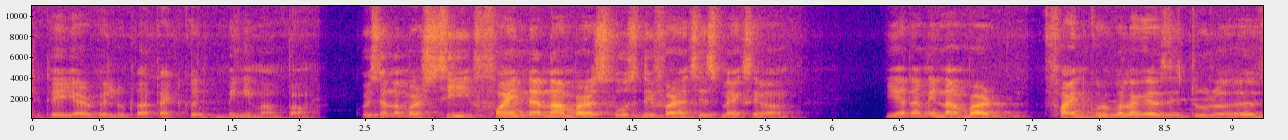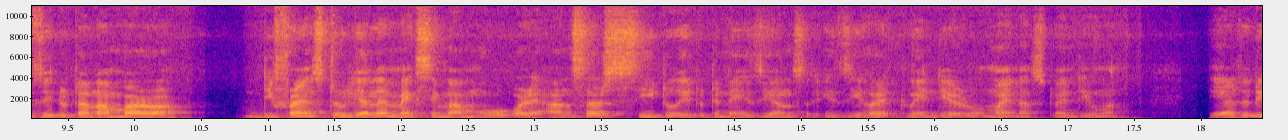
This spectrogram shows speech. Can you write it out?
তেতিয়া ইয়াৰ ভেলুটো আটাইতকৈ মিনিমাম পাম। Question number C find the numbers whose difference is maximum ইয়াত আমি নাম্বাৰ ফাইন কৰিব লাগে যিটো যি দুটা নাম্বাৰৰ ডিফাৰেঞ্চটো উলিয়ালে মেক্সিমাম হ'ব পাৰে। আনচাৰ চিটো এইটো তেনে ইজি আনচাৰ ইজি হয় টুৱেণ্টি আৰু মাইনাছ টুৱেণ্টি ওৱান ইয়াৰ যদি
